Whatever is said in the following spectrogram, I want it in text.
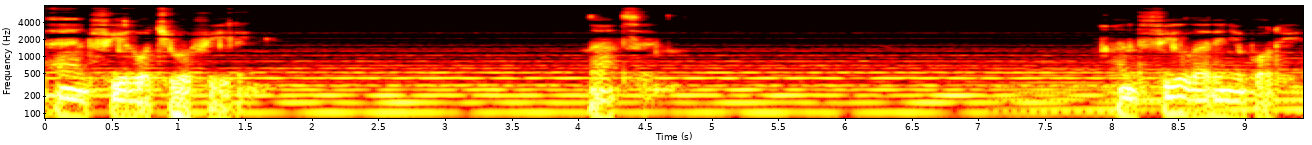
And feel what you were feeling. That's it. And feel that in your body.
